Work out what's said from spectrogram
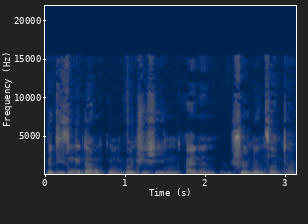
Mit diesen Gedanken wünsche ich Ihnen einen schönen Sonntag.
